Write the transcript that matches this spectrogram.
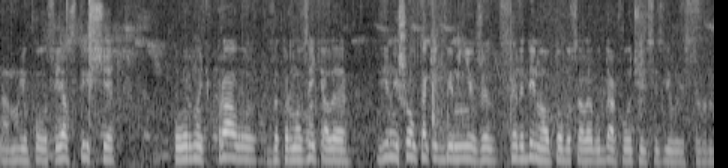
на мою полосу. Я встиг ще повернути вправо, затормозити, але він йшов так, якби мені вже середину автобуса, але удар получився з лівої сторони.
